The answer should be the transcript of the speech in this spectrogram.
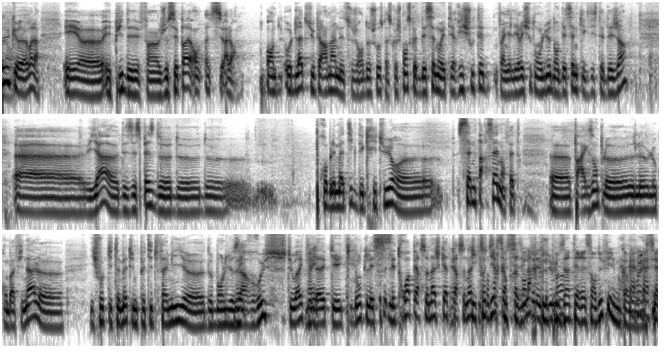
non, trucs, voilà. Et, et puis des, enfin, je sais pas. alors. Au-delà de Superman et ce genre de choses, parce que je pense que des scènes ont été reshootées, enfin, les reshoots ont lieu dans des scènes qui existaient déjà. Euh, Il y a euh, des espèces de, problématiques d'écriture euh, scène par scène, en fait. Par exemple, le, le combat final. Il faut qu'ils te mettent une petite famille euh, de banlieusards russes, tu vois, qui, Oui. qui- qui- donc les, les trois personnages, quatre personnages Il qui faut sont dire que c'est l'arc le humains. plus intéressant du film quand même. C'est-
